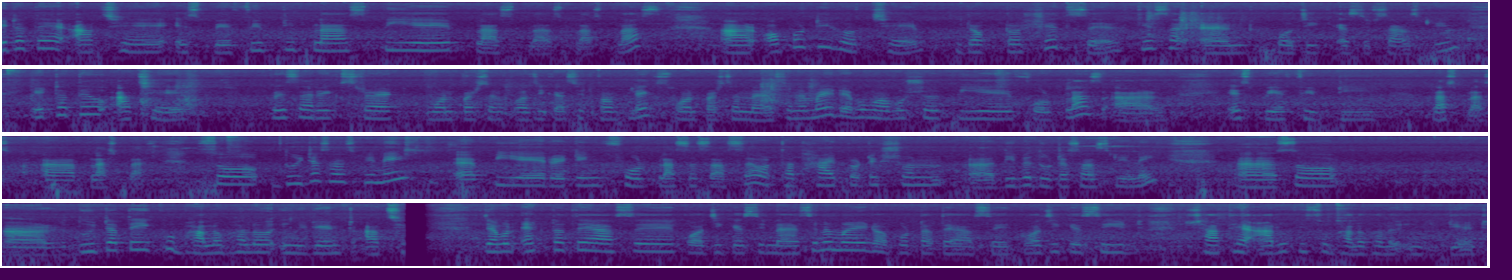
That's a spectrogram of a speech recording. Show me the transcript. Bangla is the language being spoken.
এটাতে আছে SPF fifty plus, PA plus plus plus plus. আর অপরটি হচ্ছে doctor শেটসের Kesar and kojic acid sunscreen. এটাতেও আছে pressure extract one percent kojic acid complex, one percent niacinamide এবং অবশ্যই পিএ ফোর প্লাস আর SPF fifty plus plus plus plus so দুইটা সানস্ক্রিনেই পিএ রেটিং ফোর প্লাসেস আছে, অর্থাৎ হাই প্রোটেকশন দিবে দুটা সানস্ক্রিনেই সো আর দুইটাতেই খুব ভালো ভালো ইনগ্রিডিয়েন্ট আছে। যেমন একটাতে আছে কজিক অ্যাসিড নায়াসিনামাইড অপরটাতে আছে কজিক অ্যাসিড, সাথে আরও কিছু ভালো ভালো ইনগ্রিডিয়েন্ট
